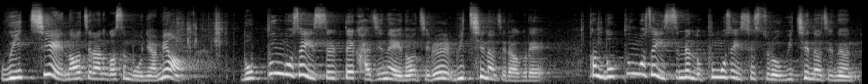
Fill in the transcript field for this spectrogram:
위치 에너지라는 것은 뭐냐면 높은 곳에 있을 때 가지는 에너지를 위치 에너지라 그래. 그럼 높은 곳에 있으면 높은 곳에 있을수록 위치 에너지는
